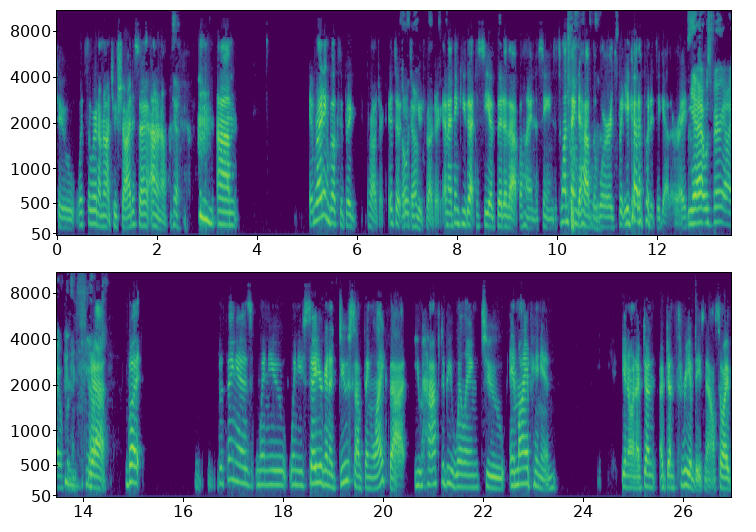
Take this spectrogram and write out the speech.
to what's the word? I'm not too shy to say. I don't know. Yeah. um, writing a book is a big project. It's a Oh, it's yeah. a huge project, and I think you got to see a bit of that behind the scenes. It's one thing to have the words, but you got to put it together, right? Yeah, it was very eye opening. yeah. but the thing is when you when you say you're going to do something like that you have to be willing to in my opinion you know and i've done i've done three of these now so i've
